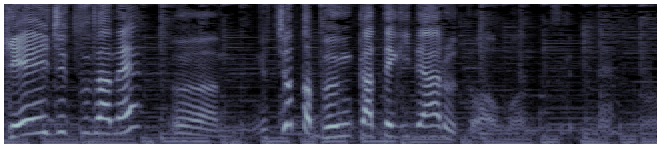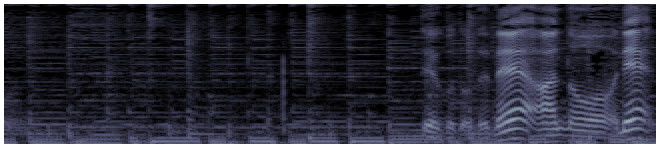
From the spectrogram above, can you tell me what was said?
芸術だね。うん。ちょっと文化的であるとは思うんですけどね。うん。ということでね、あのね、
